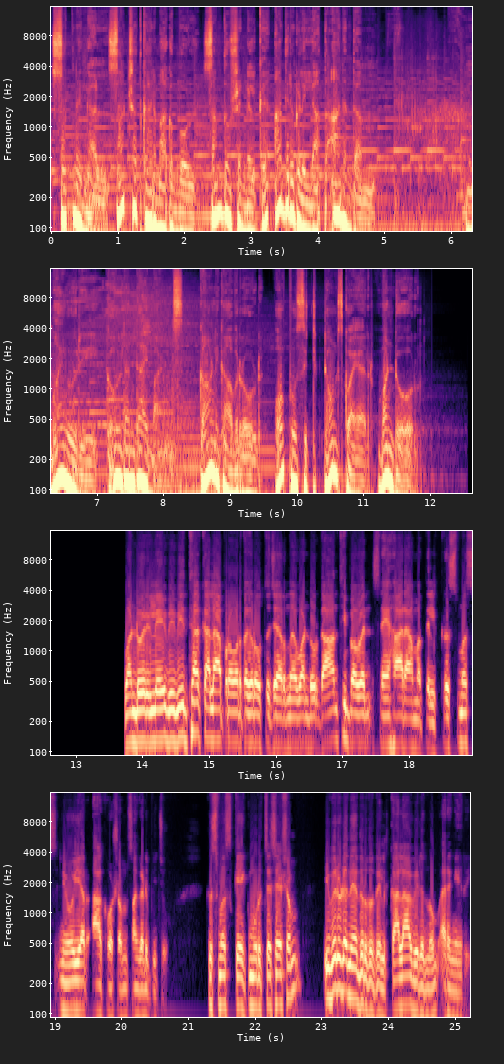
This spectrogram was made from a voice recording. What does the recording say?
സ്വപ്നങ്ങൾ സാക്ഷാത്കാരമാകുമ്പോൾ സന്തോഷങ്ങൾക്ക് അതിരുകളില്ലാത്ത ആനന്ദം. Mayuri golden diamonds Kalikavu road opposite town square Wandoor. വണ്ടൂരിലെ വിവിധ കലാപ്രവർത്തകർ ഒത്തുചേർന്ന് വണ്ടൂർ ഗാന്ധി ഭവൻ സ്നേഹാരാമത്തിൽ ക്രിസ്മസ് ന്യൂ ഇയർ ആഘോഷം സംഘടിപ്പിച്ചു. ക്രിസ്മസ് കേക്ക് മുറിച്ച ശേഷം ഇവരുടെ നേതൃത്വത്തിൽ കലാവിരുന്നും അരങ്ങേറി.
